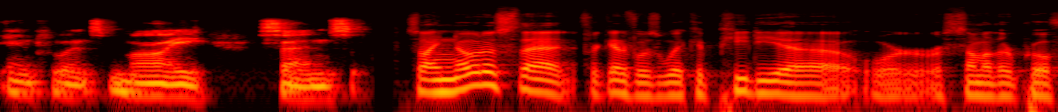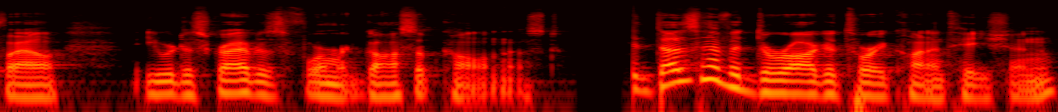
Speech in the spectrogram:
influenced my sense. So I noticed that, forget if it was Wikipedia or, or some other profile, you were described as a former gossip columnist. It does have a derogatory connotation.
